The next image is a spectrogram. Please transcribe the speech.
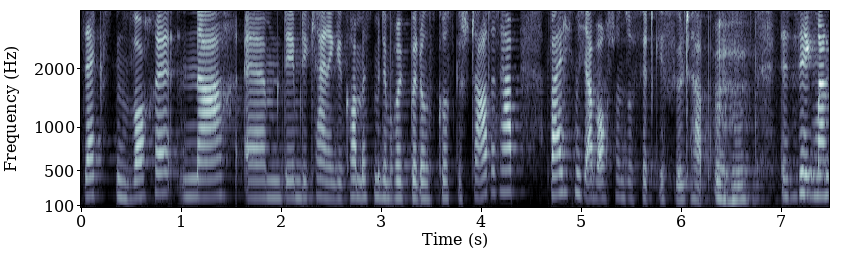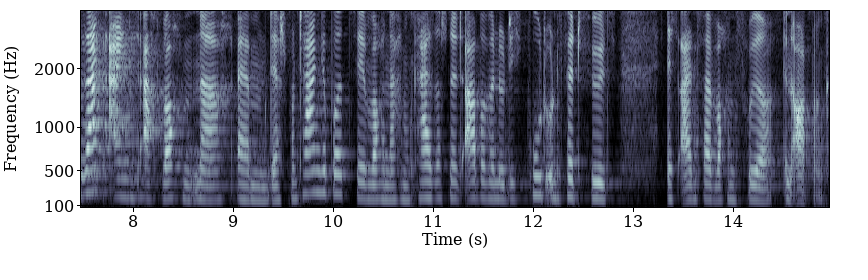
sechsten Woche, nachdem ähm, die Kleine gekommen ist, mit dem Rückbildungskurs gestartet habe, weil ich mich aber auch schon so fit gefühlt habe. Mhm. Deswegen, man sagt eigentlich acht Wochen nach ähm, der Spontangeburt, zehn Wochen nach dem Kaiserschnitt, aber wenn du dich gut und fit fühlst, ist ein, zwei Wochen früher in Ordnung.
